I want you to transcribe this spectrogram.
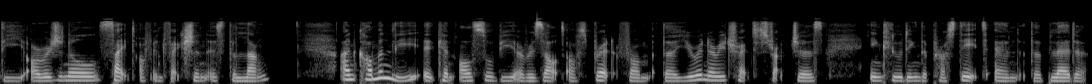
the original site of infection is the lung. Uncommonly, it can also be a result of spread from the urinary tract structures, including the prostate and the bladder.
